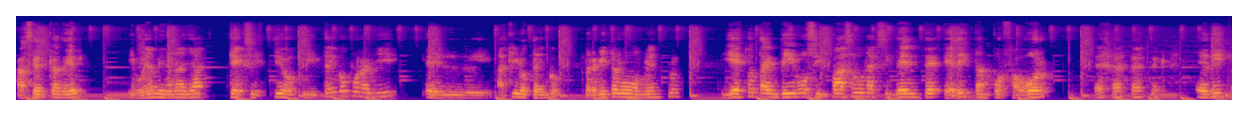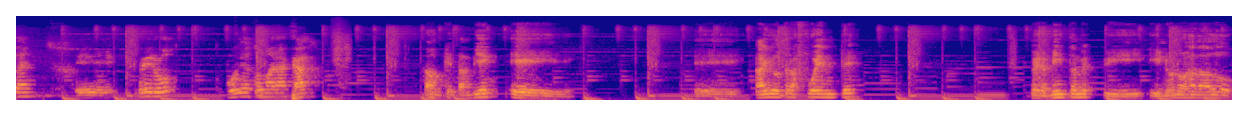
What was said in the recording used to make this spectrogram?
acerca de él. Y voy a mirar allá que existió. Y tengo por allí el, aquí lo tengo, permítanme un momento. Y esto está en vivo. Si pasa un accidente, editan, por favor. editan. Eh, pero voy a tomar acá, aunque también eh, eh, hay otra fuente. Permítame, y, y, no nos ha dado,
